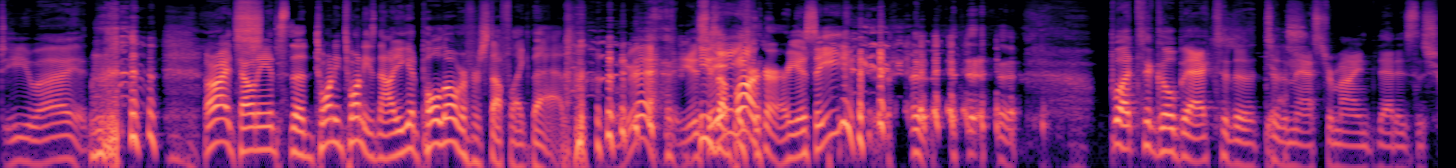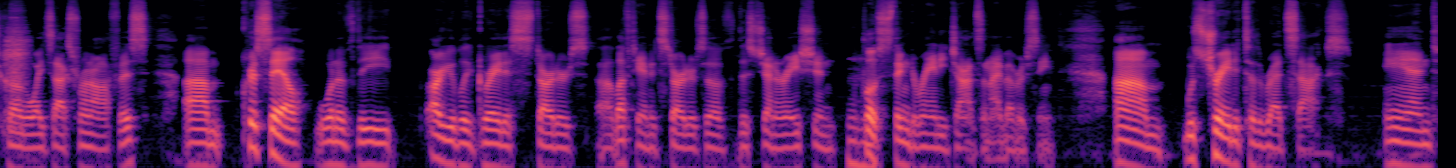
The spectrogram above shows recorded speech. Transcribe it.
DUI? And All right, Tony, it's the 2020s now. You get pulled over for stuff like that. yeah, you He's a see? barker, you see? but to go back to the to Yes. the mastermind that is the Chicago White Sox front office, um, Chris Sale, one of the arguably greatest starters, uh, left-handed starters of this generation, Mhm. closest thing to Randy Johnson I've ever seen, um, was traded to the Red Sox, and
